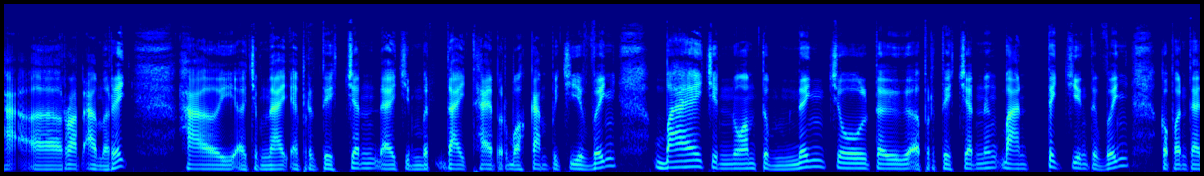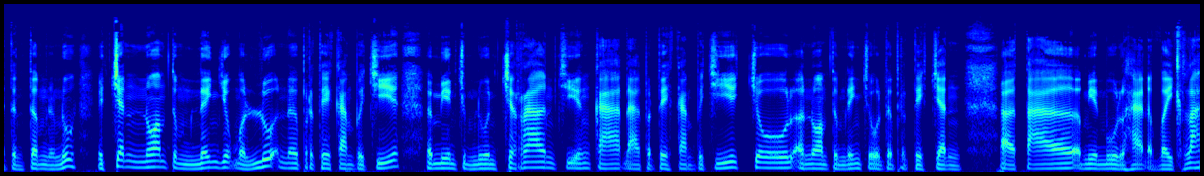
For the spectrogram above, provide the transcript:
ហរដ្ឋអាមេរិកហើយចំណែកឯប្រទេសចិនដែលជាមិត្តដៃថែបរបស់កម្ពុជាវិញ បែរជានាំទំនិញចូលទៅប្រទេសចិននឹងបានតិចជាងទៅវិញក៏ប៉ុន្តែទន្ទឹមនឹងនោះចិននាំទំនិញយកមកលក់នៅប្រទេសកម្ពុជាមានចំនួនច្រើន ជាងការដែលប្រទេសកម្ពុជា ចូលនាំទំនិញចូលទៅប្រទេសចិនតើមានមូលហេតុអ្វីខ្លះ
